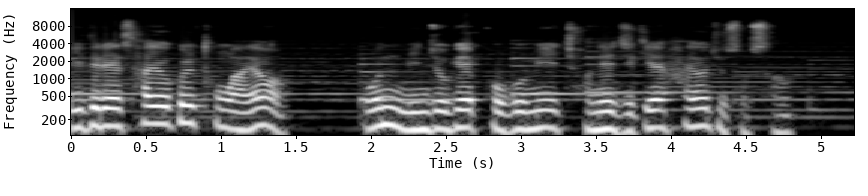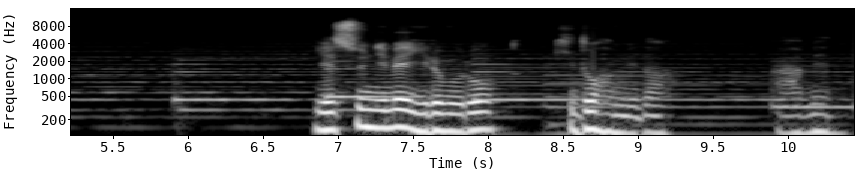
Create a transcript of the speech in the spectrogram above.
이들의 사역을 통하여 온 민족의 복음이 전해지게 하여 주소서. 예수님의 이름으로 기도합니다. 아멘.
